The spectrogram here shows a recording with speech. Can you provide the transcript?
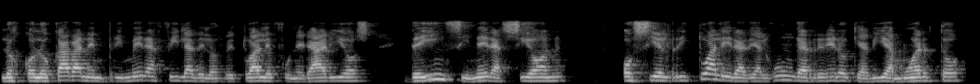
los colocaban en primera fila de los rituales funerarios de incineración, o si el ritual era de algún guerrero que había muerto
